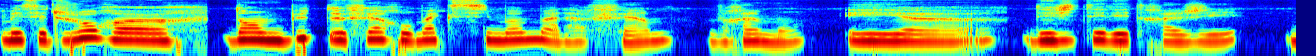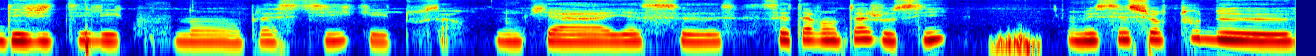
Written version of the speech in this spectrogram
Mais c'est toujours euh, dans le but de faire au maximum à la ferme, vraiment, et d'éviter les trajets, d'éviter les contenants en plastique et tout ça. Donc il y a, cet avantage aussi, mais c'est surtout de,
